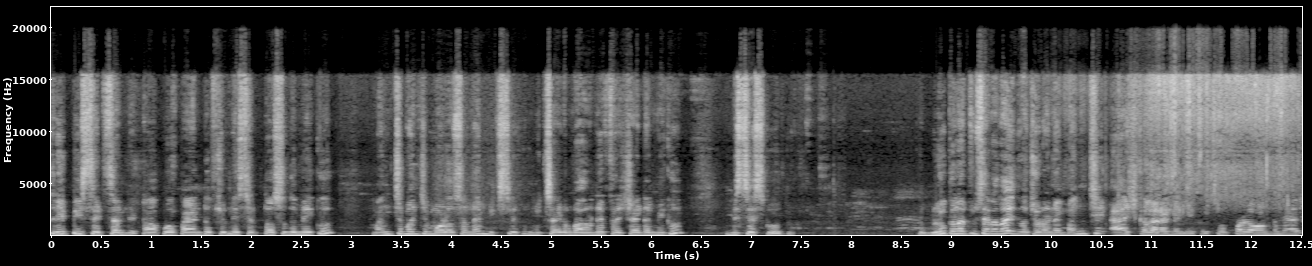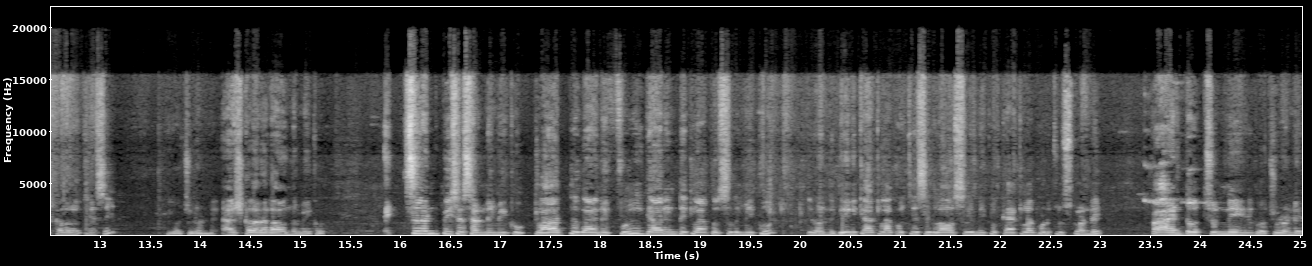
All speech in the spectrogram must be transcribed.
three piece sets అండి. టాప్ ప్యాంట్ చున్నీ సెట్ వస్తుంది మీకు. మంచి మంచి మోడల్స్ ఉన్నాయి. మిక్స్ మిక్స్ ఐటమ్ కావాలండి ఫ్రెష్ ఐటమ్ మీకు మిస్ చేసుకోవద్దు. బ్లూ కలర్ చూసారు కదా ఇదిగో చూడండి. మంచి యాష్ కలర్ అండి మీకు. సూపర్గా ఉంటుంది యాష్ కలర్ వచ్చేసి. ఇదిగో చూడండి. యాష్ కలర్ ఎలా ఉంది మీకు? ఎక్సలెంట్ పీసెస్ అండి మీకు. క్లాత్ కానీ ఫుల్ గ్యారంటీ క్లాత్ వస్తుంది మీకు. ఇదిగోండి. దీని క్యాటలాగ్ వచ్చేసి ఇలా వస్తుంది మీకు. క్యాటలాగ్ కూడా చూసుకోండి. ప్యాంటు చున్నీ ఇదిగో చూడండి.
